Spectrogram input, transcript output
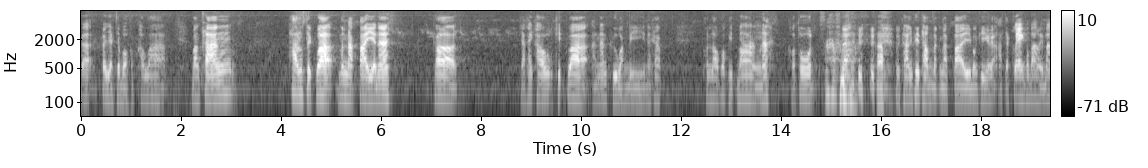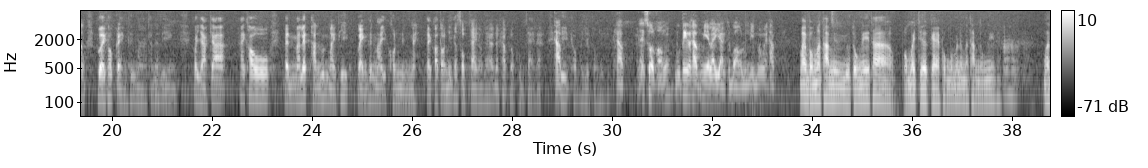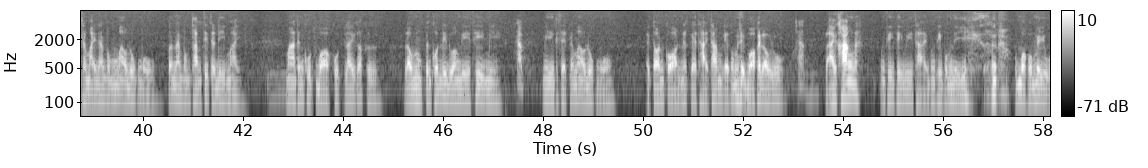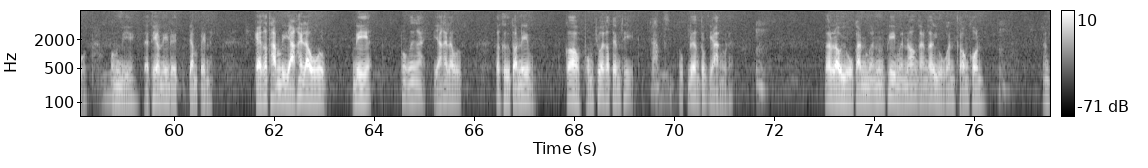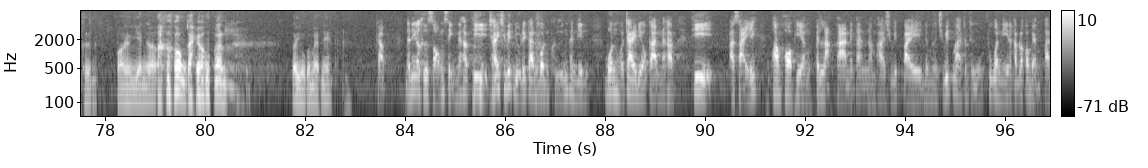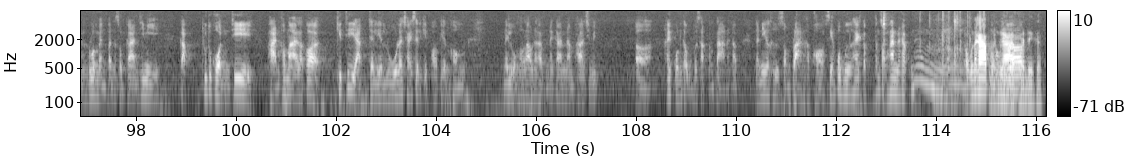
ก็ก็อยากจะบอกกับเขาว่า บางครั้ง ถ้ารู้สึกว่ามันหนักไปอะนะ ก็ อยากให้เขาคิดว่าอันนั้นคือหวังดีนะครับ คนเราก็ผิดบ้างนะ ขอโทษนะครับบางครั้งที่ทำหนักๆไป บางทีก็อาจจะแกล้งเขาบ้างอะไรบ้าง เพื่อให้เขาแกร่งขึ้นมาเท่านั้นเอง ก็อยากจะให้เขาเป็นเมล็ดพันธุ์รุ่นใหม่ที่แกร่งขึ้นมาอีกคนหนึ่งไงแต่ก็ตอนนี้ก็สมใจเราแล้วนะครับ เราภูมิใจแล้วครับที่เข้ามาอยู่ตรงนี้ครับครับในส่วนของลุงติ๊กนะครับ มีอะไรอยากจะบอกลุงนินบ้างไหมครับ ไม่ผมมาทำอยู่ตรงนี้ถ้า ผมไม่เจอแกผมก็ไม่ได้มาทำตรงนี้นะอ่าฮะเมื่อสมัยนั้นผมเมาลูกหมู ตอนนั้นผมทำทฤษฎีใหม่ มาถึงขุดบ่อขุดอะไรก็คือ เราเป็นคนที่ดวงดีที่มีครับ มีเสร็จแล้วมาเอาลูกหมู ไอตอนก่อนเนี่ยแกถ่ายทำแกก็ไม่ได้บอกให้เรารู้ครับ หลายครั้งนะบางทีทีวีถ่ายบางทีผมหนี ผมบอกผมไม่อยู่ ผมหนี แต่เที่ยวนี้เลยจำเป็น แกก็ทำอยากให้เราดีอะพูดง่ายๆอยากให้เรา ก็คือตอนนี้ก็ผมช่วยเขาเต็มที่ครับทุกเรื่องทุกอย่างอยู่แล้วอืม ก็เราอยู่กันเหมือนพี่เหมือนน้องกันก็อยู่กันสองคนอืมกลางคืนน่ะพอเย็นก็ห้องไกลห้องมันอืมก็อยู่กันแบบนี้ ครับ และนี่ก็คือสองสิ่งนะครับ ที่ใช้ชีวิตอยู่ด้วยกันบนผืนแผ่นดิน บนหัวใจเดียวกันนะครับ ที่อาศัยความพอเพียงเป็นหลักการในการนำพาชีวิตไปดำเนินชีวิตมาจนถึงทุกวันนี้นะครับ แล้วก็แบ่งปันร่วมแบ่งปันประสบการณ์ที่มีกับทุกๆคนที่ผ่านเข้ามาแล้วก็ คิดที่อยากจะเรียนรู้และใช้เศรษฐกิจพอเพียงของในหลวงของเรานะครับ ในการนำพาชีวิตเอ่อให้พ้นกับอุปสรรคต่าง ๆ นะครับ และนี่ก็คือสองปราชญ์นะครับ ขอเสียงปรบมือให้กับทั้งสองท่านนะครับอืมขอบคุณนะครับสขอบวัสคุณดีคครัรับบสวัสดีครับ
